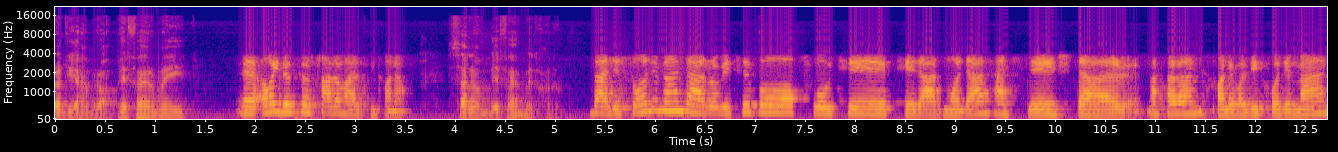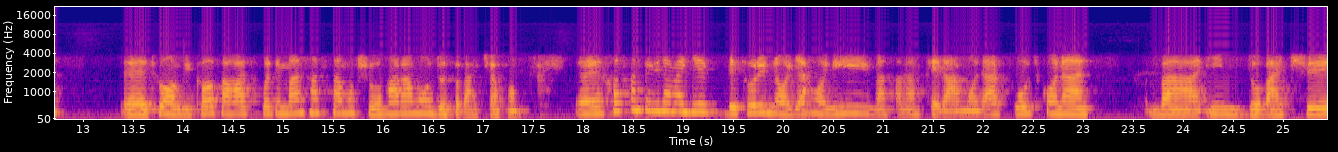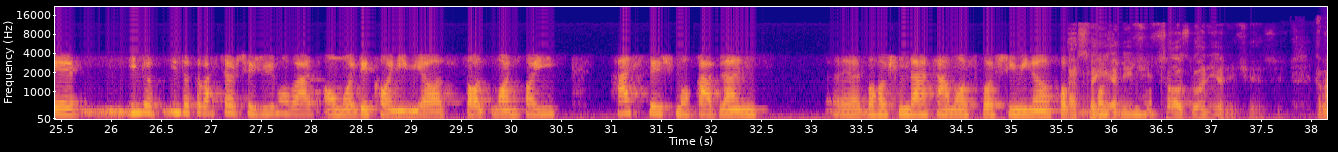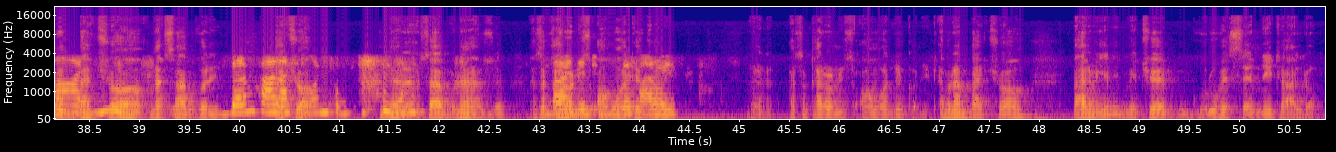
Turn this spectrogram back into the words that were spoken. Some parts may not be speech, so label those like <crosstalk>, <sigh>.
رادیو همراه. بفرمایید. آقای دکتر سلام عرض می کنم سلام بفرمایید خانم. بله سوال من در رابطه با فوت پدر مادر هستش. در مثلا خانواده خود من تو آمریکا فقط خود من هستم و شوهرم و دو تا بچه هم. خواستم ببینم اگه به طور ناگهانی مثلا پدر مادر فوت کنن و این دو بچه این دو, این دو تا بچه رو چجوری ما باید آماده کنیم یا سازمان هایی هستش؟ ما قبلا باهاشون در تماس باشیم اینا. خب اصلا یعنی چی؟ سازمان یعنی چی هستی؟ اولا بچه ها نصب کنید. بچه ها نه نه سب نه اصلا قرار نیست بله، آماده کنید. نه نه اصلا قرار نیست آماده کنید. اولا بچه ها برمیگردیم به چه گروه سنی تعلق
